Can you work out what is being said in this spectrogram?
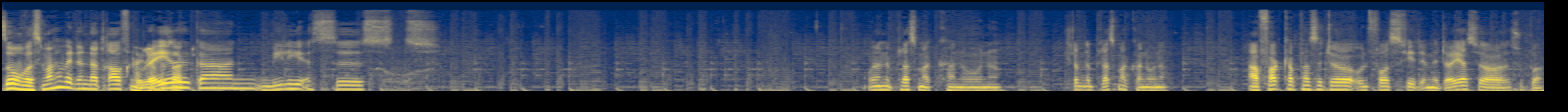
So, was machen wir denn da drauf? Ein. Railgun, Melee Assist. Oder eine Plasmakanone. Ich glaube eine Plasmakanone. AFK-Kapazitor und Force Field Emitter. Ja, ist ja super.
